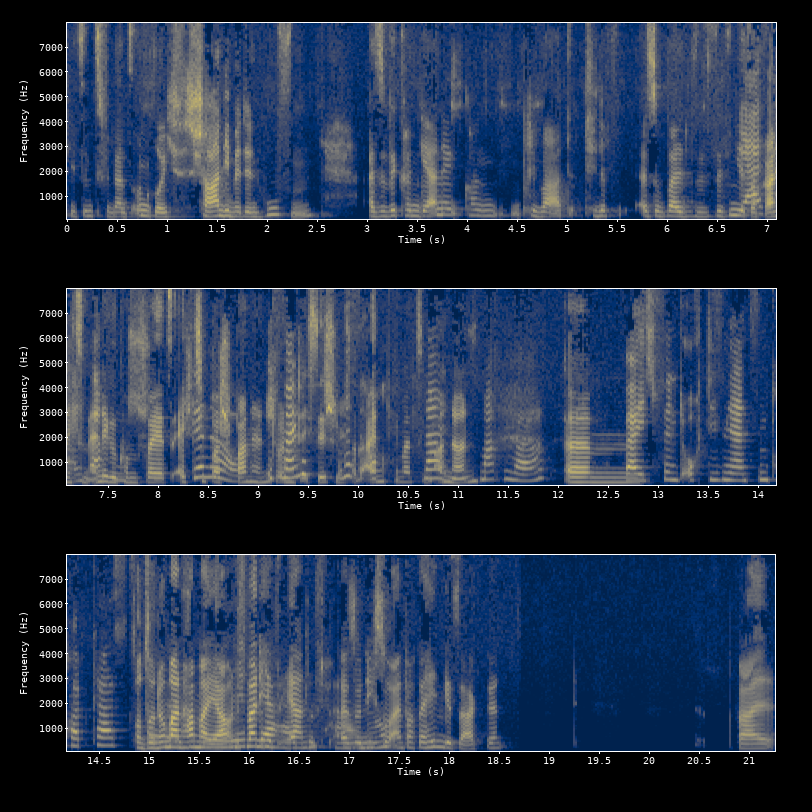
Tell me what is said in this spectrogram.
Die sind schon ganz unruhig, scharen die mit den Hufen. Also wir können gerne privat telefonieren, also weil wir sind jetzt ja, auch gar nicht zum Ende gekommen. Es war jetzt echt genau. super spannend ich meine, und ich sehe schon von einem Thema zum nein, anderen. Das machen wir. Ähm, weil ich finde auch diesen ganzen Podcast. Unsere Nummern haben wir ja. Und das meine ich jetzt halt ernst. Total, also nicht ne? so einfach dahingesagt. Denn, weil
